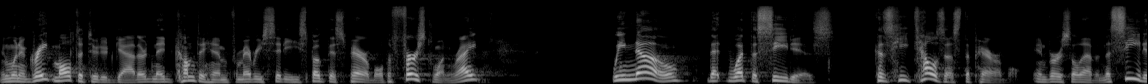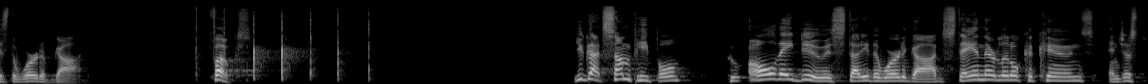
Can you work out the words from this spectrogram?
And when a great multitude had gathered and they'd come to him from every city, he spoke this parable. The first one, right? We know that what the seed is because he tells us the parable in verse 11. The seed is the word of God. Folks, You got some people who all they do is study the word of God, stay in their little cocoons and just,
